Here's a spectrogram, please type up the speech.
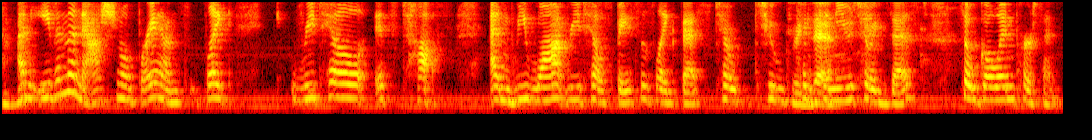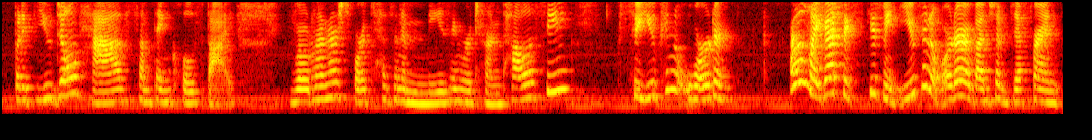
Mhm. and even the national brands like retail it's tough and we want retail spaces like this to to, To continue exist. to exist so go in person but if you don't have something close by roadrunner sports has an amazing return policy so you can order oh my gosh excuse me you can order a bunch of different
